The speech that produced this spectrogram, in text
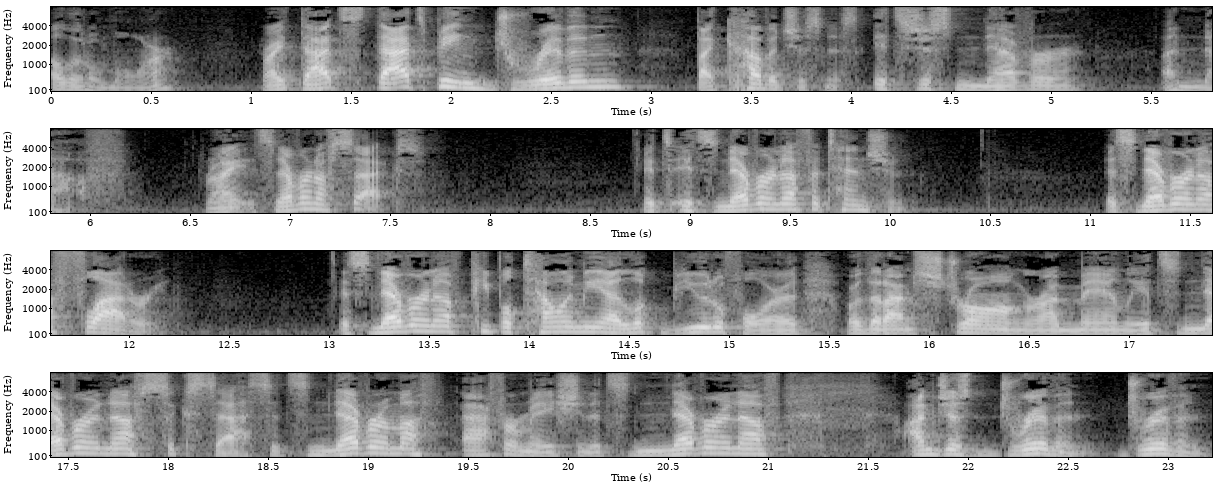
A little more, right? That's, that's being driven by covetousness. It's just never enough, right? It's never enough sex. It's, it's never enough attention. It's never enough flattery. It's never enough people telling me I look beautiful or, or that I'm strong or I'm manly. It's never enough success. It's never enough affirmation. It's never enough. I'm just driven, driven,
